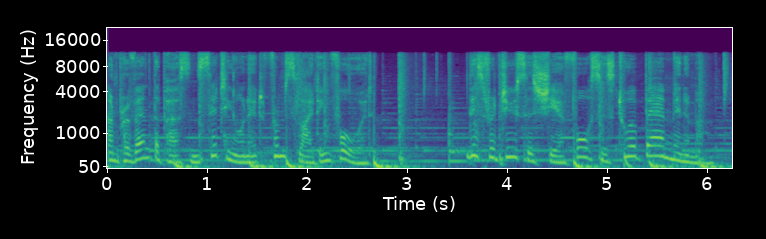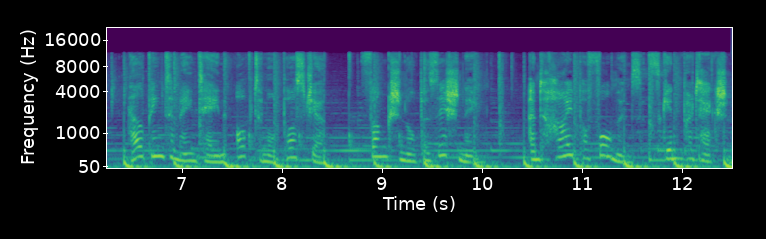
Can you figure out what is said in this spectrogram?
and prevent the person sitting on it from sliding forward. This reduces shear forces to a bare minimum, helping to maintain optimal posture, functional positioning, and high-performance skin protection.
